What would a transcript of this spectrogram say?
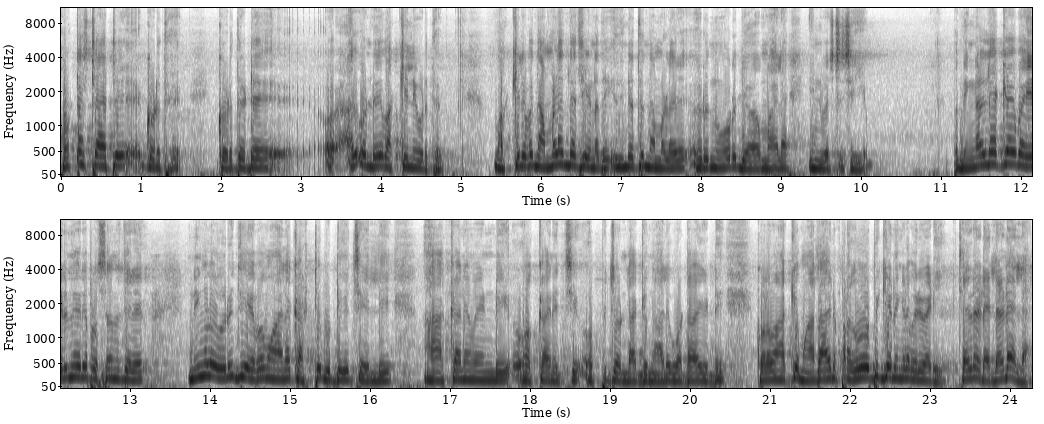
ഫോട്ടോസ്റ്റാറ്റ് കൊടുത്ത് കൊടുത്തിട്ട് അത് കൊണ്ടുപോയി വക്കീലിന് കൊടുത്ത്. വക്കീൽ ഇപ്പം നമ്മളെന്താ ചെയ്യണത്? ഇതിന്റെ അകത്ത് നമ്മൾ ഒരു നൂറ് ജോമാല ഇൻവെസ്റ്റ് ചെയ്യും. അപ്പം നിങ്ങളുടെയൊക്കെ വരുന്ന ഒരു പ്രശ്നം എന്ന് വെച്ചാൽ നിങ്ങൾ ഒരു ജപമാല കഷ്ടിപുട്ടി ചെല്ലി ആക്കാൻ വേണ്ടി ഒക്കാനിച്ച് ഒപ്പിച്ചുണ്ടാക്കി നാല് കൊട്ടായിട്ട് കുളമാക്കി മാതാവിനെ പ്രകോപിപ്പിക്കുകയാണ് നിങ്ങളുടെ പരിപാടി. ചിലരുടെ എല്ലാവരുടെ അല്ല.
